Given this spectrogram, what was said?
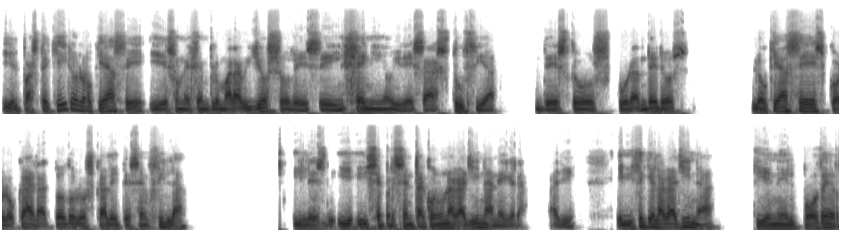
Y el pastequeiro lo que hace, y es un ejemplo maravilloso de ese ingenio y de esa astucia de estos curanderos, lo que hace es colocar a todos los cadetes en fila y, les, y, se presenta con una gallina negra allí. Y dice que la gallina tiene el poder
